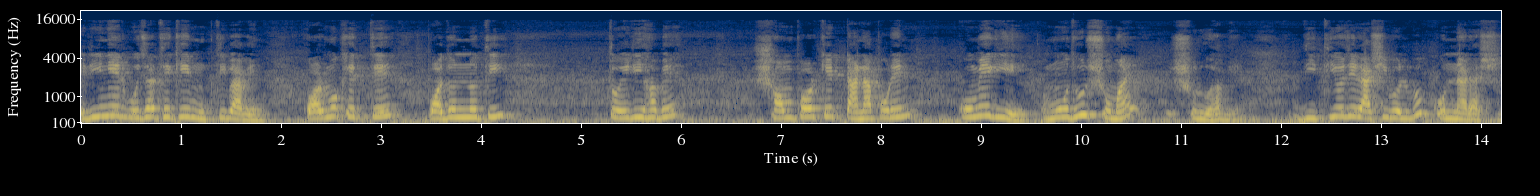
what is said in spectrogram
ঋণের বোঝা থেকে মুক্তি পাবেন। কর্মক্ষেত্রে পদোন্নতি তৈরি হবে। সম্পর্কের টানাপোড়েন কমে গিয়ে মধুর সময় শুরু হবে। দ্বিতীয় যে রাশি বলব, কন্যা রাশি।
